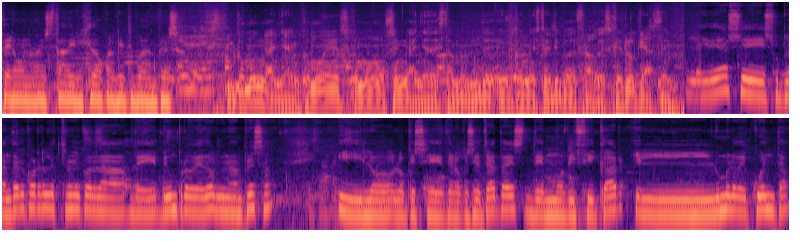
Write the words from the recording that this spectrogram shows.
pero bueno, está dirigido a cualquier tipo de empresa. ¿Y cómo engañan? ¿Cómo es cómo se engaña de esta- de- con este tipo de fraudes? ¿Qué es lo que hacen? La idea es eh, suplantar el correo electrónico de, la- de- de un proveedor de una empresa y lo, lo que se, de lo que se trata es de modificar el número de cuenta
